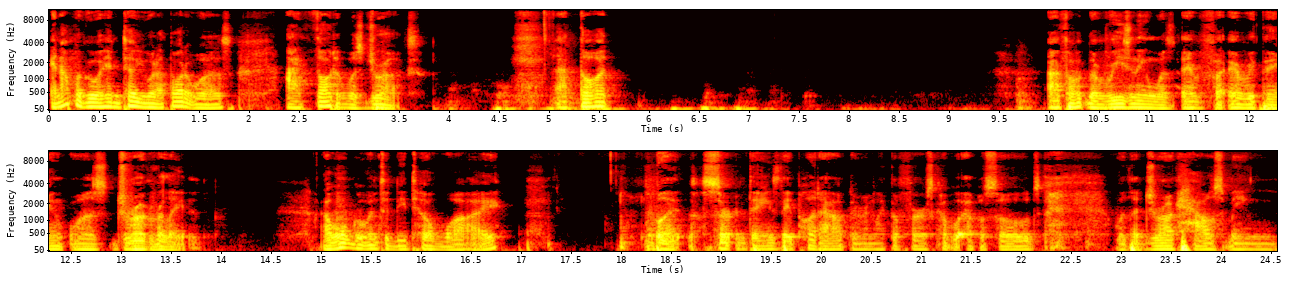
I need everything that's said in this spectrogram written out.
And I'm going to go ahead and tell you what I thought it was. I thought it was drugs. I thought thought the reasoning was for everything was drug related. I won't go into detail why, but certain things they put out during like the first couple episodes with a drug house being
